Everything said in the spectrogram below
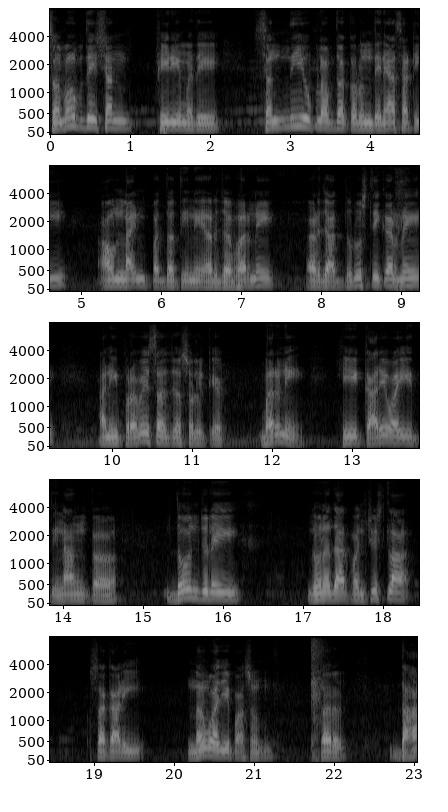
समुपदेशन फेरीमध्ये संधी उपलब्ध करून देण्यासाठी ऑनलाईन पद्धतीने अर्ज भरणे अर्जात दुरुस्ती करणे आणि प्रवेश अर्ज शुल्क भरणे ही कार्यवाही दिनांक दोन जुलै दोन हजार पंचवीसला सकाळी नऊ वाजेपासून तर दहा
